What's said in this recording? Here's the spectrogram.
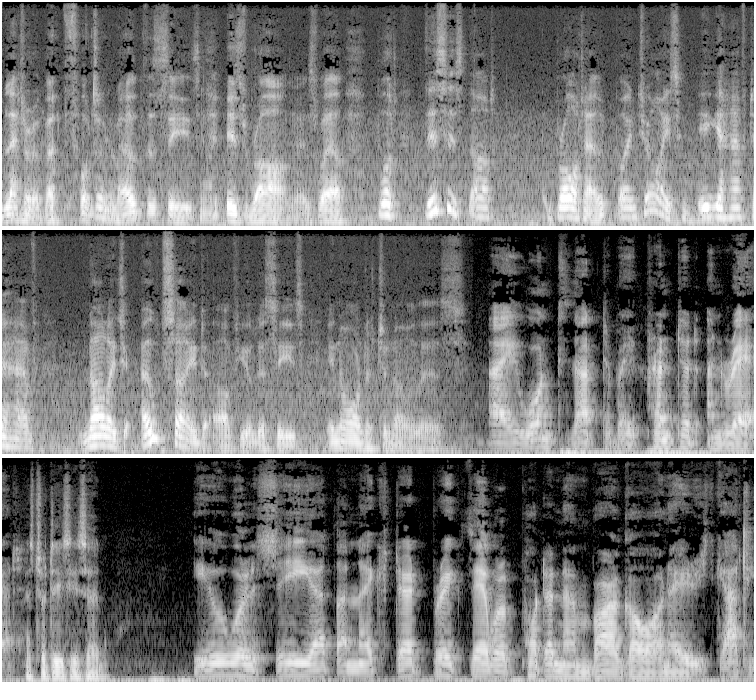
letter about foot and mouth disease is wrong as well. But this is not brought out by Joyce. Mm-hmm. You have to have knowledge outside of Ulysses in order to know this. I want that to be printed and read. Mr. Deasy said. You will see at the next outbreak they will put an embargo on Irish cattle.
